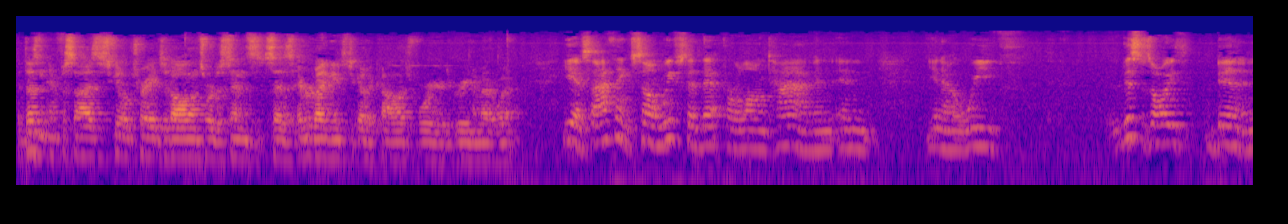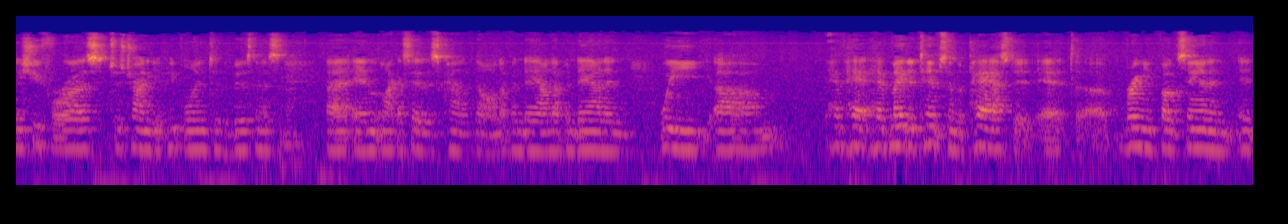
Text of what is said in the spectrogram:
that doesn't emphasize the skilled trades at all and sort of sends, says everybody needs to go to college for your degree no matter what? Yes, I think so. We've said that for a long time, and, and, you know, we've, this has always been an issue for us, just trying to get people into the business. Uh, and like I said, it's kind of gone up and down, up and down, and we, um, have had, have made attempts in the past at, at, uh, bringing folks in and it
